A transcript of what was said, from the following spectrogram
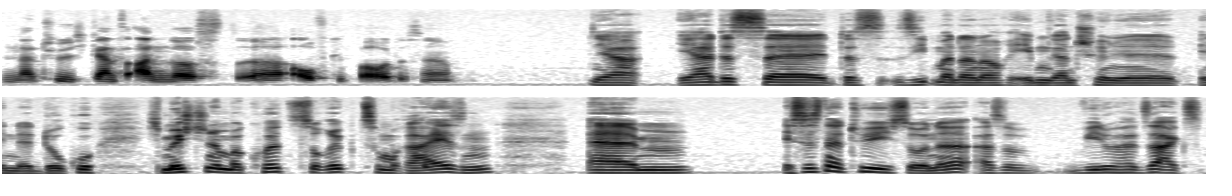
natürlich ganz anders äh, aufgebaut ist. Ja. Ja, ja, das, äh, das sieht man dann auch eben ganz schön in der Doku. Ich möchte noch mal kurz zurück zum Reisen. Ähm, es ist natürlich so, ne? Also wie du halt sagst,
